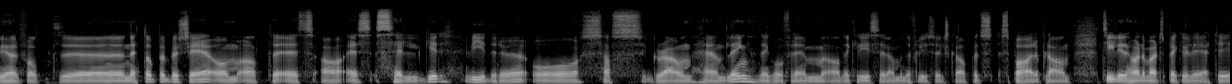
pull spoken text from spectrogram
Vi har fått uh, nettopp beskjed om at SAS selger Widerøe og SAS Ground Handling. Det går frem av det kriserammede flyselskapets spareplan. Tidligere har det vært spekulert i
